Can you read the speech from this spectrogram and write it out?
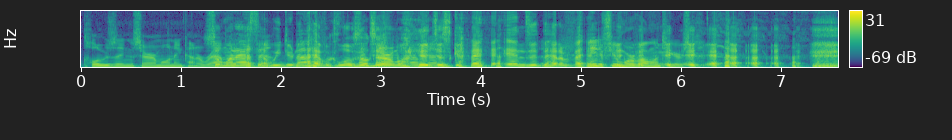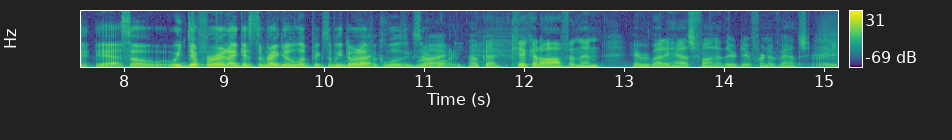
closing ceremony, kind of wrap Someone asked that. We do not have a closing Okay, ceremony. okay. It just kind of ends at that event. Need a few more volunteers. yeah, yeah. so we differ in, I guess, the regular Olympics, and we don't have a closing ceremony. Right. Okay. Kick it off, and then everybody has fun at their different events. Right.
